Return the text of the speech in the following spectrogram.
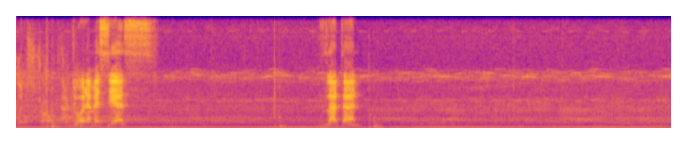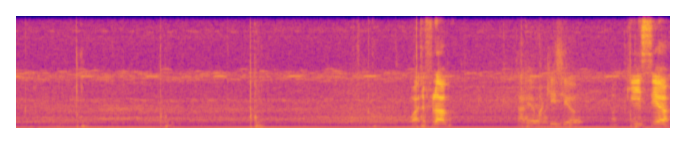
Good strong tackle. Junior Messias. Zlatan. What the flub? Mario Marchisio. Marchisio.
